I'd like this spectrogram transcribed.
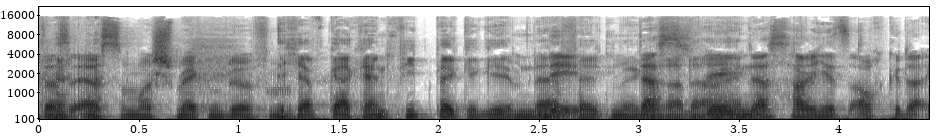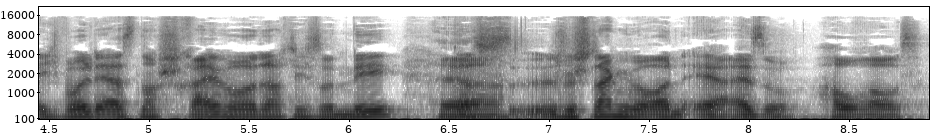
das erste Mal schmecken dürfen. Ich habe gar kein Feedback gegeben, ne? Nee, fällt mir das, gerade ein. Das habe ich jetzt auch gedacht. Ich wollte erst noch schreiben, aber dachte ich so, nee, ja. das schnacken wir on air. Also, hau raus.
